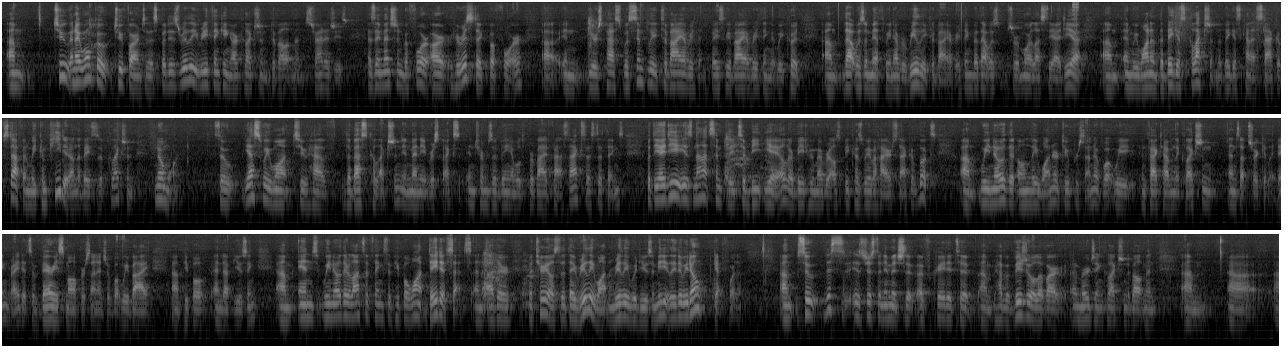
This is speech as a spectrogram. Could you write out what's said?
Um, two, and I won't go too far into this, but is really rethinking our collection development strategies. As I mentioned before, our heuristic before, uh, in years past, was simply to buy everything, basically buy everything that we could. Um, that was a myth. We never really could buy everything, but that was sort of more or less the idea. Um, and we wanted the biggest collection, the biggest kind of stack of stuff, and we competed on the basis of collection. No more. So yes, we want to have the best collection in many respects in terms of being able to provide fast access to things. But the idea is not simply to beat Yale or beat whomever else because we have a higher stack of books. Um, we know that only 1 or 2% of what we, in fact, have in the collection ends up circulating, right? It's a very small percentage of what we buy uh, people end up using. Um, and we know there are lots of things that people want, data sets and other materials that they really want and really would use immediately that we don't get for them. Um, so this is just an image that I've created to um, have a visual of our emerging collection development um, uh, uh,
